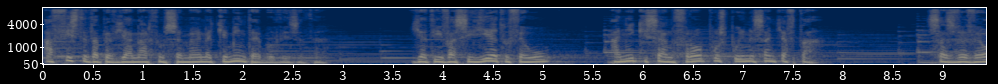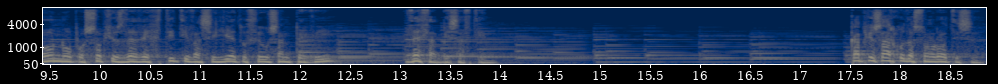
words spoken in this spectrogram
«Αφήστε τα παιδιά να έρθουν σε μένα και μην τα εμποδίζετε, γιατί η Βασιλεία του Θεού ανήκει σε ανθρώπους που είναι σαν κι αυτά. Σας βεβαιώνω πως όποιος δεν δεχτεί τη Βασιλεία του Θεού σαν παιδί, δεν θα μπει σε αυτήν». Κάποιος άρχοντας τον ρώτησε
